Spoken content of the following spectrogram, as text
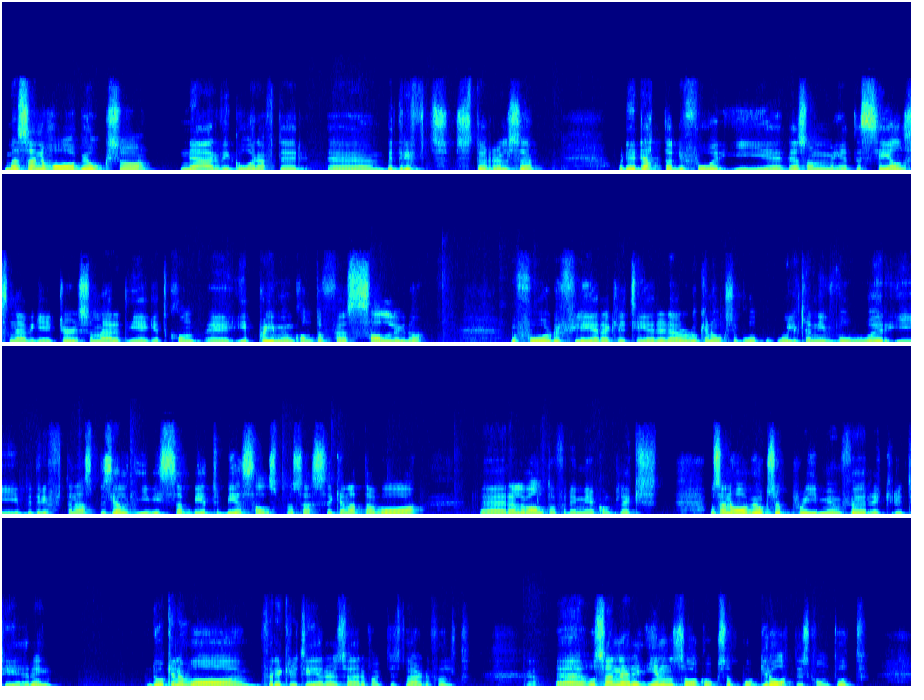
Men sen har vi också när vi går efter eh, bedriftsstörelse. Och det är detta du får i det som heter Sales Navigator, som är ett eget eh, premiumkonto för SALG. Då. Då får du flera kriterier där och då kan du också gå på olika nivåer i bedrifterna. Speciellt i vissa B2B-salsprocesser kan detta vara eh, relevant för det är mer komplext. Och sen har vi också premium för rekrytering. Då kan det vara, för rekryterare så är det faktiskt värdefullt. Ja. Eh, och sen är det en sak också på gratiskontot.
